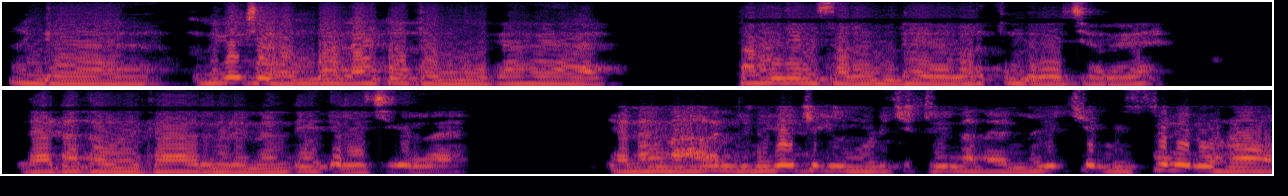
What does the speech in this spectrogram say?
இங்கே நிகழ்ச்சி ரொம்ப லேட்டாக தோணுனதுக்காக தமிழன் சார் வந்து வருத்தம் தெரிவிச்சார் லேட்டாக தோணுனதுக்காக அவர்களுடைய நன்றியை தெரிவிச்சுக்கிறேன். ஏன்னா நாலஞ்சு நிகழ்ச்சிகள் முடிச்சிட்டு நான் அந்த நிகழ்ச்சியை மிஸ் பண்ணிடுவோம்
